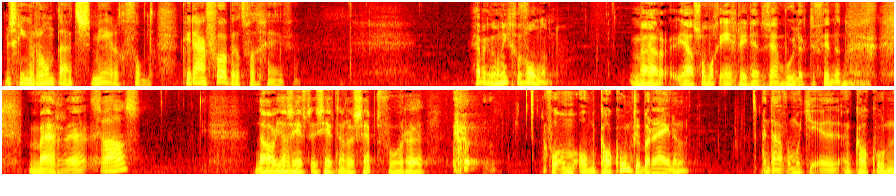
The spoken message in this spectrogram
misschien ronduit smerig vond. Kun je daar een voorbeeld van geven? Heb ik nog niet gevonden. Maar ja, sommige ingrediënten zijn moeilijk te vinden. maar, uh, Zoals? Nou ja, ze heeft, ze heeft een recept voor, uh, voor om, om kalkoen te bereiden. En daarvoor moet je eh, een kalkoen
